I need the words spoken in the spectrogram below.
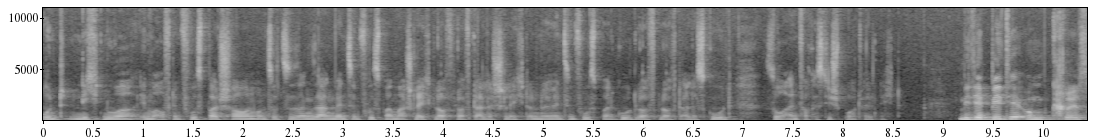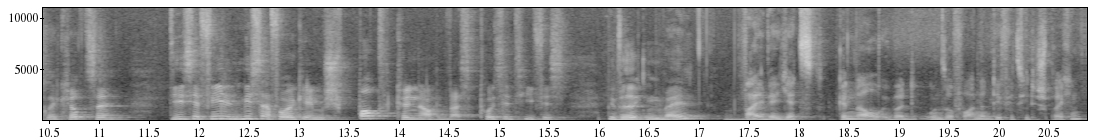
und nicht nur immer auf den Fußball schauen und sozusagen sagen, wenn es im Fußball mal schlecht läuft, läuft alles schlecht und wenn es im Fußball gut läuft, läuft alles gut. So einfach ist die Sportwelt nicht. Mit der Bitte um größere Kürze. Diese vielen Misserfolge im Sport können auch etwas Positives bewirken, weil? Weil wir jetzt genau über unsere vorhandenen Defizite sprechen.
